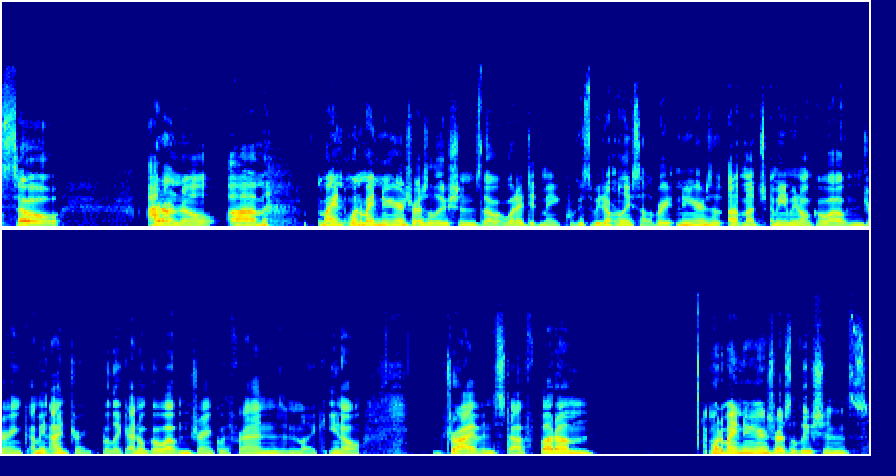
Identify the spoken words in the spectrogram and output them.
So i don't know. Um my one of my new year's resolutions though what i did make because we don't really celebrate new year's that much i mean we don't go out and drink. I mean i drink but like i don't go out and drink with friends and like you know drive and stuff. But um one of my new year's resolutions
